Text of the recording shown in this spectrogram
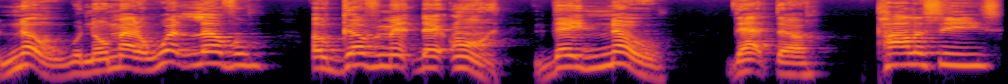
know no matter what level of government they're on, they know that the policies,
